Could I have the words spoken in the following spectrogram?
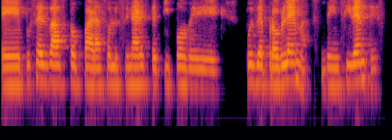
eh, pues es vasto para solucionar este tipo de, pues de problemas, de incidentes.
